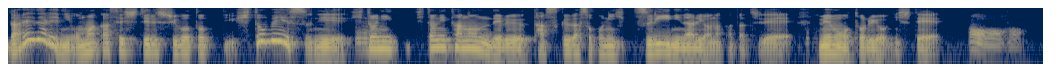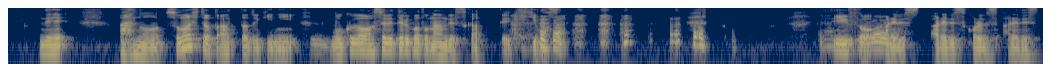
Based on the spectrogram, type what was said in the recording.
誰々にお任せしてる仕事っていう人ベースに人に、人に頼んでるタスクがそこにツリーになるような形でメモを取るようにして、ああ。で、あの、その人と会った時に、うん僕が忘れてること何ですかって聞きますね。っていうと、すごいなあれです、あれです、これです、あれですっ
